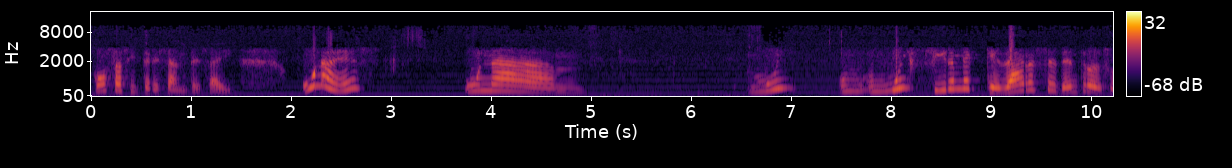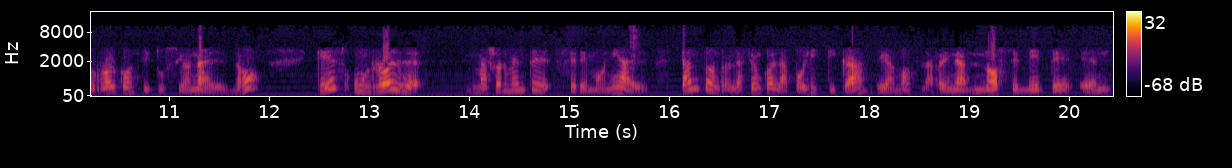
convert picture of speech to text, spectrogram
cosas interesantes ahí. Una es una muy muy firme quedarse dentro de su rol constitucional, ¿no? Que es un rol mayormente ceremonial, tanto en relación con la política, digamos, la reina no se mete en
